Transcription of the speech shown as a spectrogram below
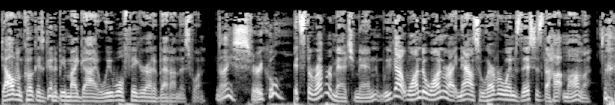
Dalvin Cook is going to be my guy. We will figure out a bet on this one. Nice. Very cool. It's the rubber match, man. We've got one to one right now. So whoever wins this is the hot mama.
